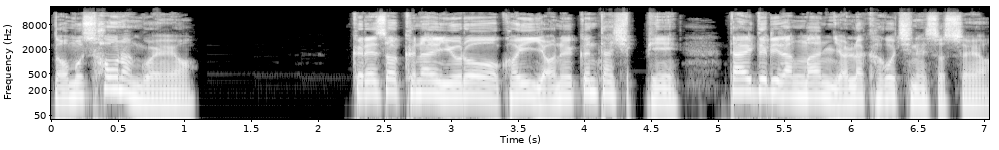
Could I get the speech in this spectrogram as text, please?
너무 서운한 거예요. 그래서 그날 이후로 거의 연을 끊다시피 딸들이랑만 연락하고 지냈었어요.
